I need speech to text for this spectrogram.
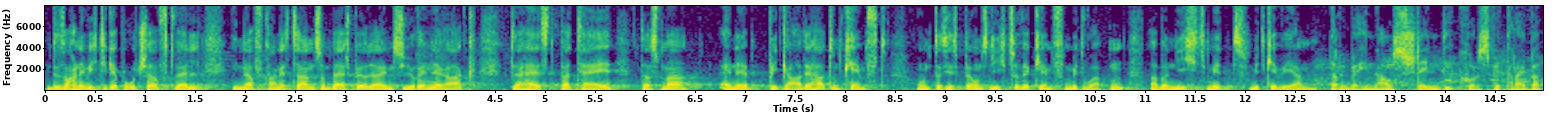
Und das ist auch eine wichtige Botschaft, weil in Afghanistan zum Beispiel oder in Syrien, Irak, da heißt Partei, dass man eine Brigade hat und kämpft. Und das ist bei uns nicht so. Wir kämpfen mit Worten, aber nicht mit, mit Gewehren. Darüber hinaus stellen die Kursbetreiber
